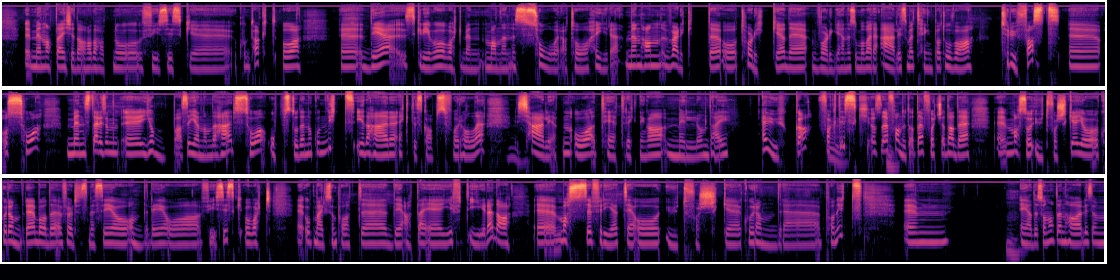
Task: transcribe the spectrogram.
men at de ikke da hadde hatt noe fysisk uh, kontakt. Og uh, det skriver hun ble mannen såra av Høyre, men han valgte å tolke det valget hennes om å være ærlig som et tegn på at hun var trufast. Eh, og så, mens det liksom eh, jobba seg gjennom det her, så oppsto det noe nytt i det her ekteskapsforholdet. Mm. Kjærligheten og tiltrekninga mellom deg auka, faktisk. Mm. Altså, jeg fant ut at jeg fortsatt hadde eh, masse å utforske i hverandre, både følelsesmessig og åndelig og fysisk, og ble eh, oppmerksom på at eh, det at jeg er gift, gir deg da masse frihet til å utforske hverandre på nytt. Um, mm. Er det sånn at en har liksom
